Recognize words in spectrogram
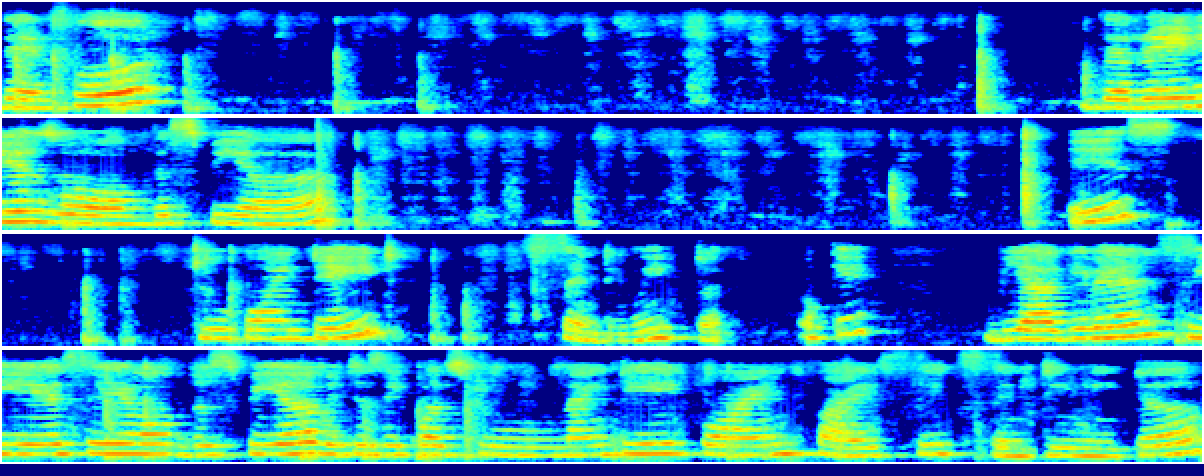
Therefore, the radius of the sphere is 2.8 centimeter. Okay. We are given CSA of the sphere which is equals to 98.56 centimeter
